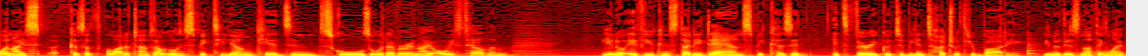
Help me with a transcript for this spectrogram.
when I, because a lot of times I'll go and speak to young kids in schools or whatever, and I always tell them, you know, if you can study dance, because it, it's very good to be in touch with your body. You know, there's nothing like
